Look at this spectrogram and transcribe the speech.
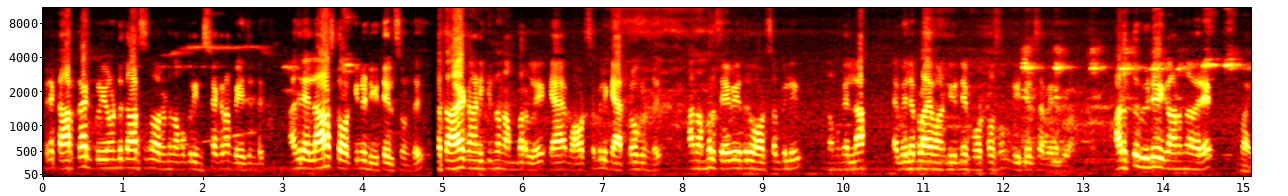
പിന്നെ കാർ ട്രാക്ക് പ്രിയോണ്ട് കാർസ് എന്ന് പറഞ്ഞിട്ട് നമുക്കൊരു ഇൻസ്റ്റാഗ്രാം പേജ് ഉണ്ട്. അതിൽ എല്ലാ സ്റ്റോക്കിന്റെ ഡീറ്റെയിൽസ് ഉണ്ട്. താഴെ കാണിക്കുന്ന നമ്പറിൽ വാട്സപ്പിൽ കാറ്റലോഗ് ഉണ്ട്. ആ നമ്പർ സേവ് ചെയ്തിട്ട് വാട്സപ്പിൽ നമുക്ക് എല്ലാ അവൈലബിൾ ആയ വണ്ടിയുടെ ഫോട്ടോസും ഡീറ്റെയിൽസ് അവൈലബിൾ ആണ്. അടുത്ത വീഡിയോ കാണുന്നവരെ ബൈ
